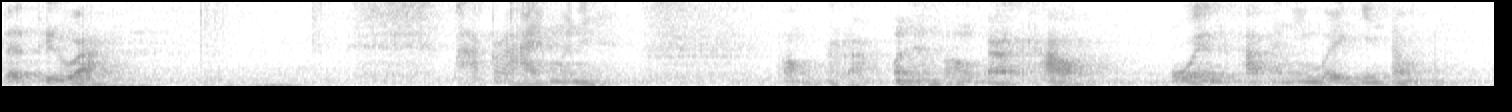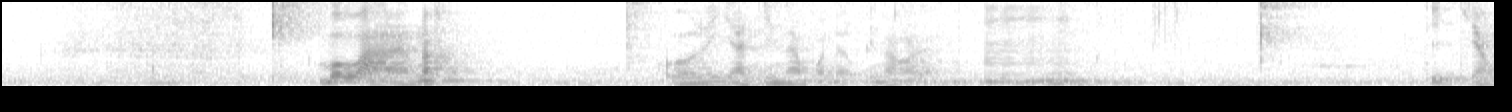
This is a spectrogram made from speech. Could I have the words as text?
ก็ถือว่าพักร้ายมือนี่พ้องกระพ้องกัดเขาโอ้ยพักอันนี้ไม่ได้กินทำบหวาเนาะก็เลยอยากกินน้ำกันเด้อพี่น้องเลยอืมติดเจียว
